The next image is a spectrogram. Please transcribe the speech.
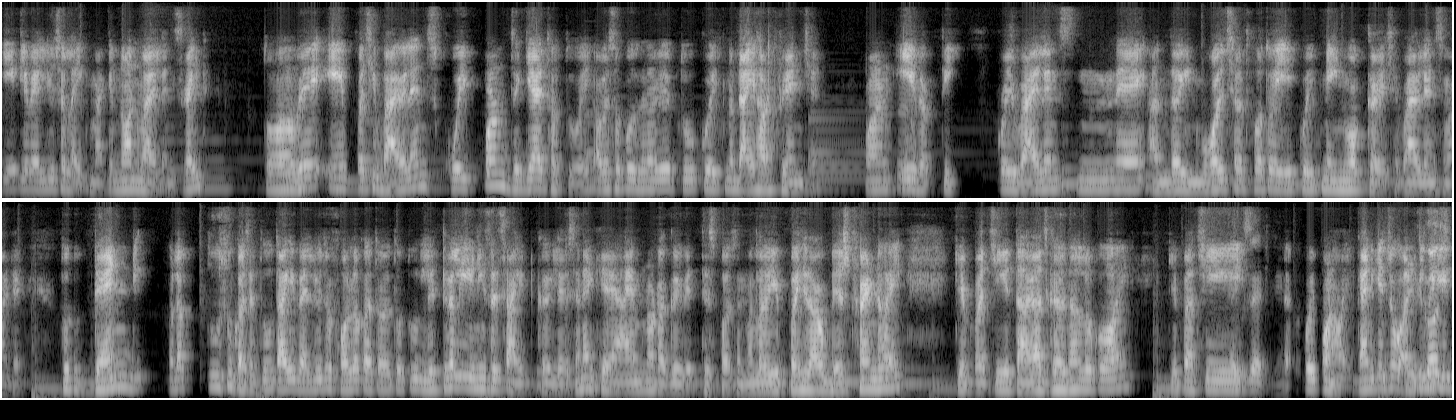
એક વેલ્યુ છે લાઈફમાં કે નોન વાયોલન્સ રાઈટ તો હવે એ પછી વાયોલન્સ કોઈ પણ જગ્યાએ થતું હોય હવે સપોઝ હવે તું કોઈકનો ડાય હાર્ટ ફેન છે પણ એ વ્યક્તિ કોઈ વાયોલન્સ ને અંદર ઇન્વોલ્વ છે અથવા તો એ કોઈકને ઇન્વોક કરે છે વાયોલન્સ માટે તો ધેન મતલબ તું શું કરશે? તું તારી વેલ્યુ જો ફોલો કરતો હોય તો તું લિટરલી એની સાથે સાઇડ કરી લેશે ને કે I am not agree with this person મતલબ એ પછી તારો બેસ્ટ ફ્રેન્ડ હોય કે પછી તારા જ ઘરના લોકો હોય કે પછી કોઈ પણ હોય. કારણ કે જો ultimately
